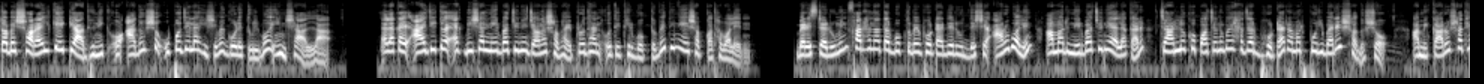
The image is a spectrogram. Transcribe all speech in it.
তবে সরাইলকে একটি আধুনিক ও আদর্শ উপজেলা হিসেবে গড়ে তুলব ইনশাআল্লাহ। এলাকায় আয়োজিত এক বিশাল নির্বাচনী জনসভায় প্রধান অতিথির বক্তব্যে তিনি এসব কথা বলেন। ব্যারিস্টার রুমিন ফারহানা তার বক্তব্যে ভোটারদের উদ্দেশ্যে আরও বলেন, আমার নির্বাচনী এলাকার চার লক্ষ পঁচানব্বই হাজার ভোটার আমার পরিবারের সদস্য। আমি কারও সাথে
